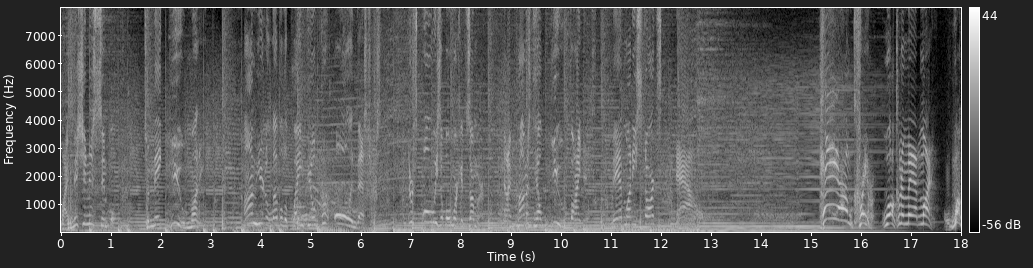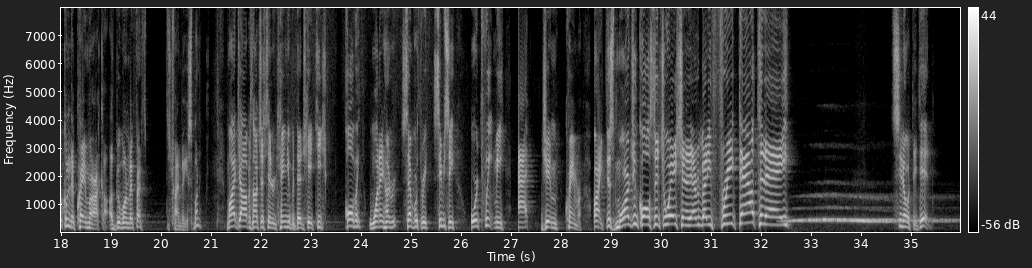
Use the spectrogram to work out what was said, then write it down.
My mission is simple to make you money. I'm here to level the playing field for all investors. There's always a bull market somewhere, and I promise to help you find it. Mad Money starts now. Hey, I'm Cramer. Welcome to Mad Money. Welcome to Cramerica. I'll be one of my friends. Just trying to make some money. My job is not just to entertain you, but to educate, teach. Call me 1 800 743 CBC or tweet me at Jim Cramer. All right, this margin call situation, and everybody freaked out today. So, you know what they did?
